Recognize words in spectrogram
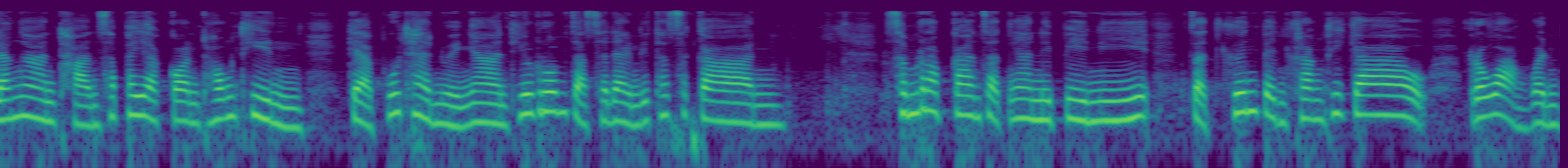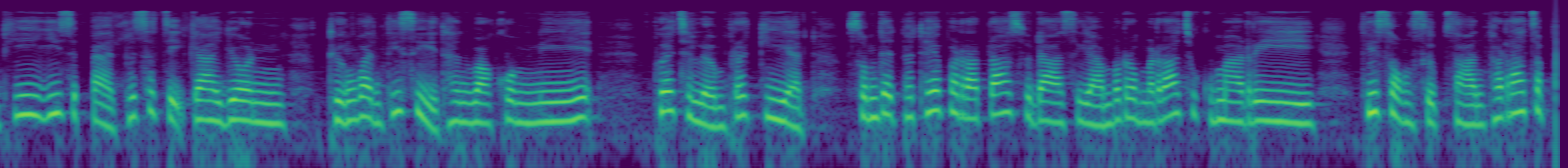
และงานฐานทรัพยากรท้องถิ่น แก่ผู้แทนหน่วยงานที่ร่วมจัดแสดงนิทรรศการสำหรับการจัดงานในปีนี้จัดขึ้นเป็นครั้งที่ 9 ระหว่างวันที่ 28 พฤศจิกายน ถึงวันที่ 4 ธันวาคมนี้ เพื่อเฉลิมพระเกียรติ สมเด็จพระเทพรัตนราชสุดาสยามบรมราชกุมารี ที่ทรงสืบสารพระราชป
